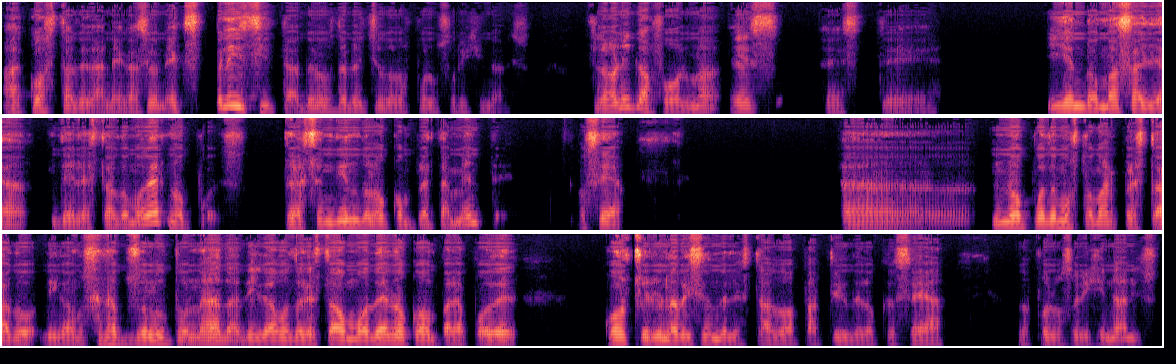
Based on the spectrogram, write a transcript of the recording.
a costa de la negación explícita de los derechos de los pueblos originarios. La única forma es este, yendo más allá del Estado moderno, pues, trascendiéndolo completamente. O sea, ah, no podemos tomar prestado, digamos, en absoluto nada, digamos, del Estado moderno como para poder construir una visión del Estado a partir de lo que sea los pueblos originarios.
